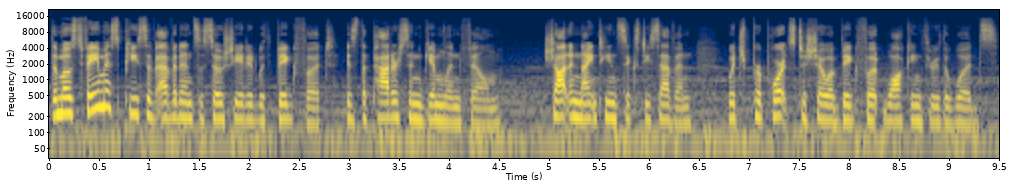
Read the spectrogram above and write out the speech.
The most famous piece of evidence associated with Bigfoot is the Patterson Gimlin film, shot in 1967, which purports to show a Bigfoot walking through the woods.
